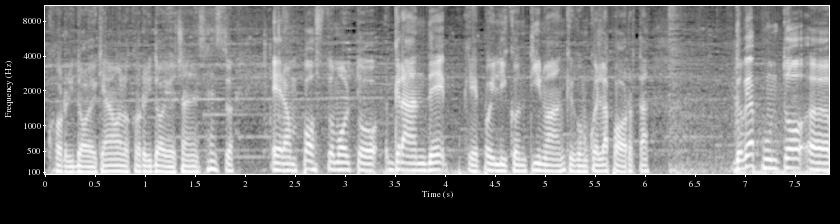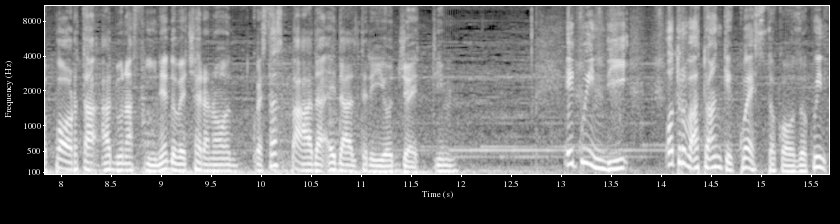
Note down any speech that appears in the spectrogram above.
corridoio, chiamiamolo corridoio, cioè nel senso era un posto molto grande che poi lì continua anche con quella porta. Dove appunto uh, porta ad una fine dove c'erano questa spada ed altri oggetti. E quindi ho trovato anche questo coso. Quindi,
